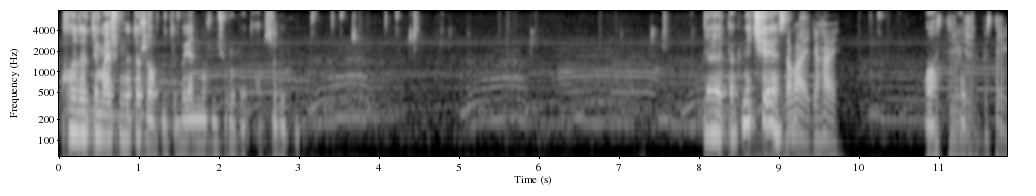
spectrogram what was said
Походу, ти маєш мене теж опнути, бо я не можу нічого робити, абсолютно. Е, так не чесно. Давай, лягай. О, бистріше.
